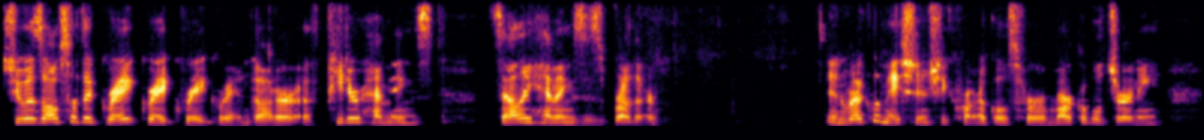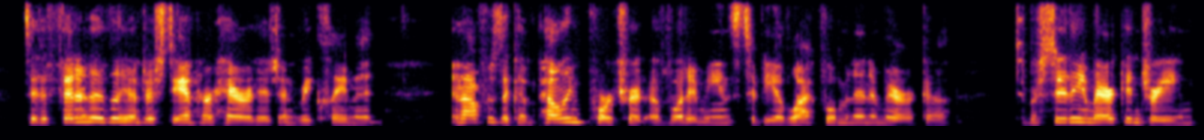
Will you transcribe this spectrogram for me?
she was also the great great great granddaughter of Peter Hemings, Sally Hemings's brother. In Reclamation, she chronicles her remarkable journey to definitively understand her heritage and reclaim it, and offers a compelling portrait of what it means to be a Black woman in America, to pursue the American dream,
